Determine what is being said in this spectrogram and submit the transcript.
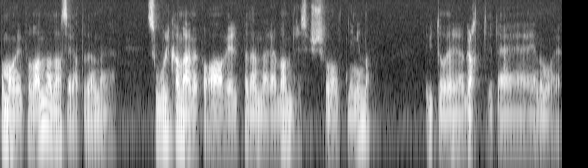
og, mangel på vann. Og da ser vi at denne sol kan være med på å avhjelpe den der vannressursforvaltningen da, utover glatte ut gjennom året.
